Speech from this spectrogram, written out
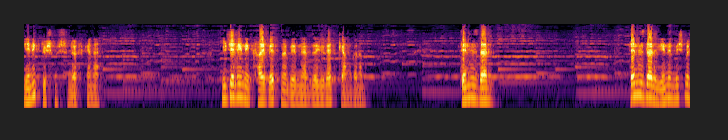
Yenik düşmüşsün öfkene. Yüceliğini kaybetme bir nebze yürek yangınım. Denizler Denizler yenilmiş mi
